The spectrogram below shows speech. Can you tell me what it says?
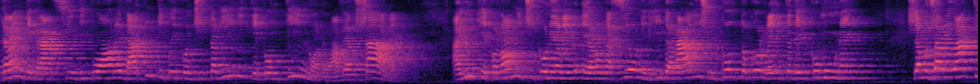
grande grazie di cuore va a tutti quei concittadini che continuano a versare aiuti economici con erogazioni liberali sul conto corrente del comune siamo già arrivati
